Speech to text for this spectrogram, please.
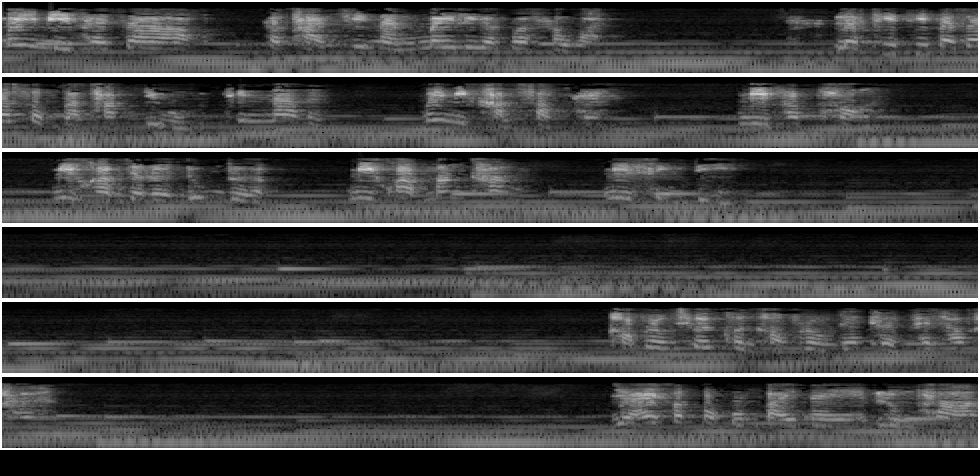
ไม่มีพระเจ้าสถานที่นั้นไม่เรียกว่าสวรรค์ และที่ที่พระเจ้าทรงประทับอยู่ที่นั่นไม่มีคำสับแช่งมีพระพรมีความเจริญรุ่งเรืองมีความมั่งคั่ง มีสิ่งดีขอพระองค์ช่วยคนของพระองค์ได้เถิดพระเจ้าค่ะ อย่าให้เขาตกลงไปในหลุมพราง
